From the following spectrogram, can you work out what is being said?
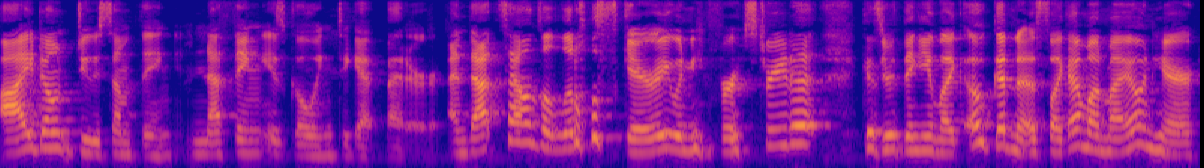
I don't do something, nothing is going to get better. And that sounds a little scary when you first read it because you're thinking, like, oh goodness, like I'm on my own here.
